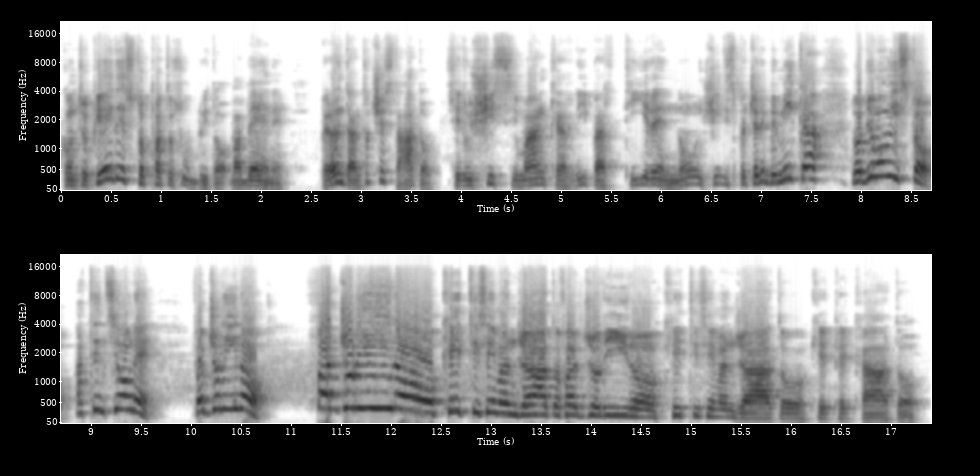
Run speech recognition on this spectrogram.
Contropiede stoppato subito, va bene. Però intanto c'è stato. Se riuscissimo anche a ripartire non ci dispiacerebbe mica. Lo abbiamo visto! Attenzione! Fagiolino! Fagiolino! Che ti sei mangiato, Fagiolino? Che ti sei mangiato? Che peccato.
